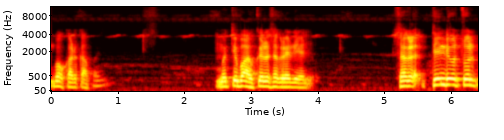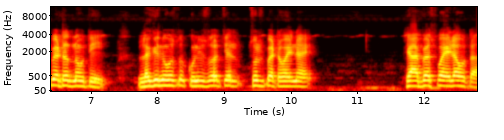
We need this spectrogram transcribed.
बोकाड कापाय मग ती भावकीला सगळ्या द्यायचं. सगळं तीन दिवस चूल पेटत नव्हती. लगीन होत कुणी सुद्धा चूल पेटवाय नाही. हे अभ्यास पहिला होता.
